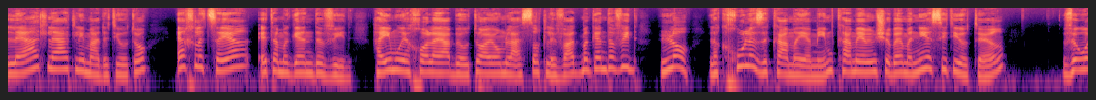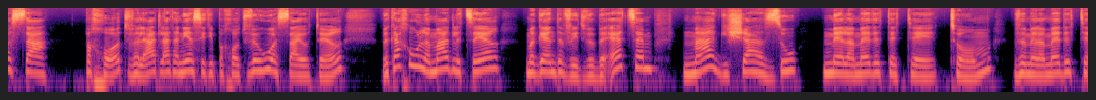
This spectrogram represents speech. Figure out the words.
לאט לאט לימדתי אותו איך לצייר את המגן דוד. האם הוא יכול היה באותו היום לעשות לבד מגן דוד? לא. לקחו לזה כמה ימים, כמה ימים שבהם אני עשיתי יותר, והוא עשה פחות, ולאט לאט אני עשיתי פחות והוא עשה יותר, וככה הוא למד לצייר מגן דוד. ובעצם, מה הגישה הזו מלמדת את uh, תום, ומלמדת uh,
